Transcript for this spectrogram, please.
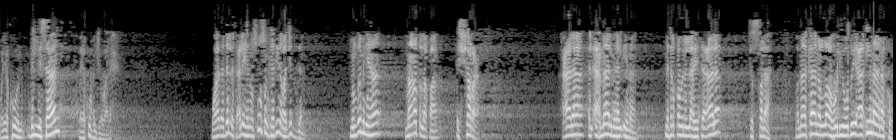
ويكون باللسان ويكون في الجوارح. وهذا دلت عليه نصوص كثيرة جدا. من ضمنها ما أطلق الشرع على الأعمال من الإيمان مثل قول الله تعالى في الصلاة وما كان الله ليضيع إيمانكم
